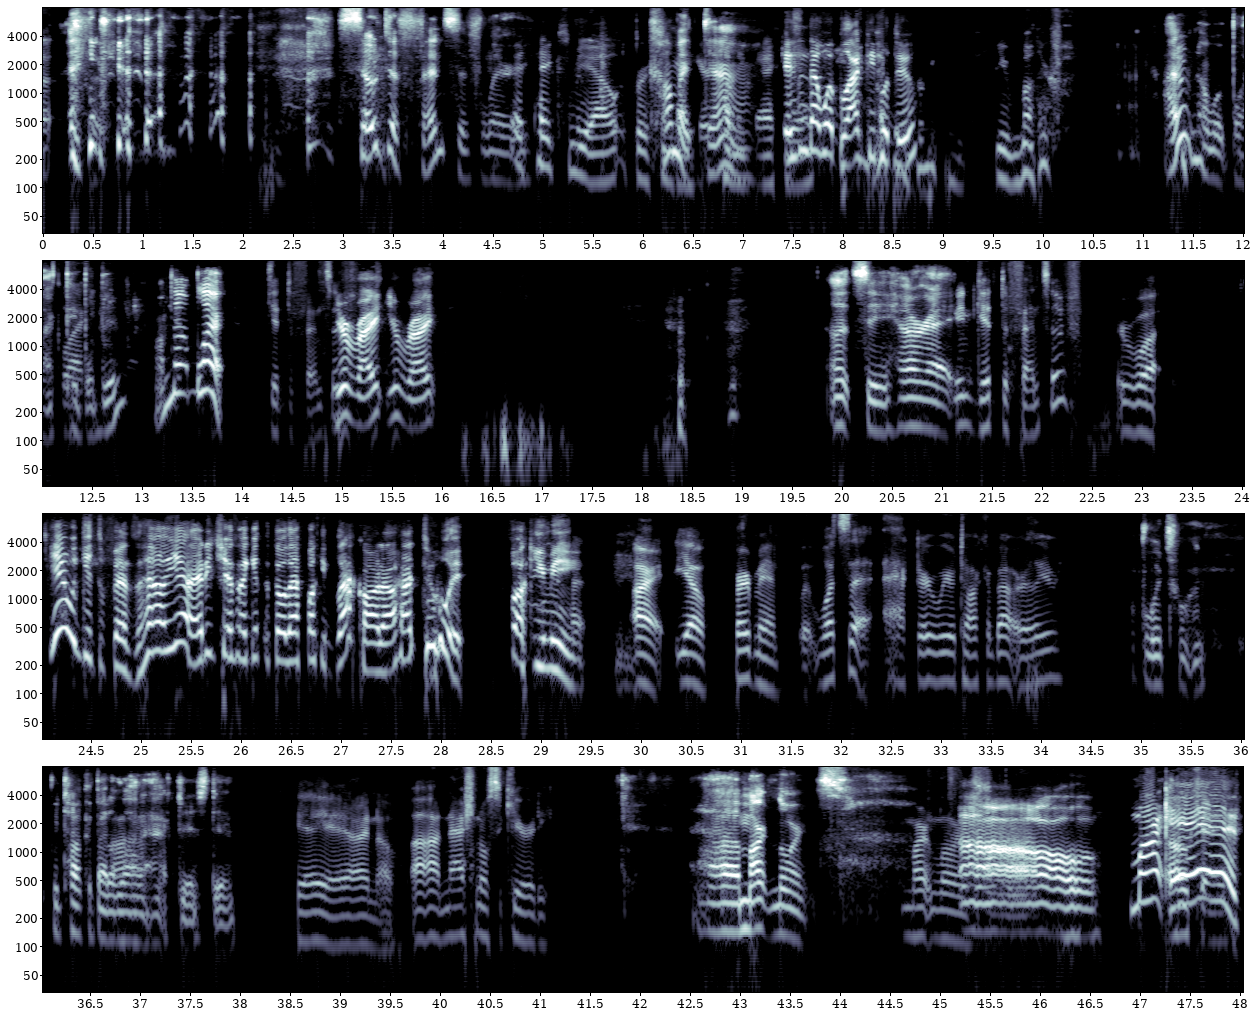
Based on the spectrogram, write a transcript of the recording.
so defensive, Larry. It takes me out for Calm somebody it coming down. back Isn't in. that what black people do? You mother. I don't know what black, Black. people do. I'm not black. Get defensive. You're right. You're right. Let's see. All right. I right. mean, get defensive or what? Yeah, we get defensive. Hell yeah! Any chance I get to throw that fucking black card out, I do it. Fuck you mean? All right, yo, Birdman. Wh- What's the actor we were talking about earlier? Which one? We talk about a lot of Uh, actors, dude. Yeah, yeah, I know. Uh, National Security. Uh, Martin Lawrence. Martin Lawrence. Oh, Martin. Okay.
